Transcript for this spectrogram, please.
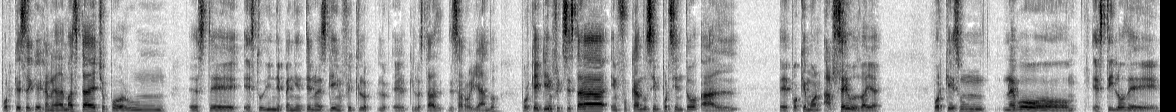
por qué se quejan. Además está hecho por un este estudio independiente, no es Game Freak lo- lo- el que lo está desarrollando. Porque Game Freak se está enfocando 100% al eh, Pokémon Arceus, vaya. Porque es un nuevo estilo de,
